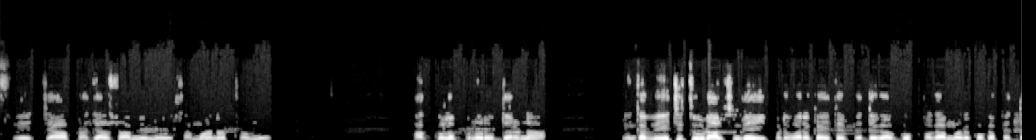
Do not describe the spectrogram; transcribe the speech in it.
స్వేచ్ఛ ప్రజాస్వామ్యము సమానత్వము హక్కుల పునరుద్ధరణ ఇంకా వేచి చూడాల్సిందే. ఇప్పటి వరకు అయితే పెద్దగా గొప్పగా మనకు ఒక పెద్ద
